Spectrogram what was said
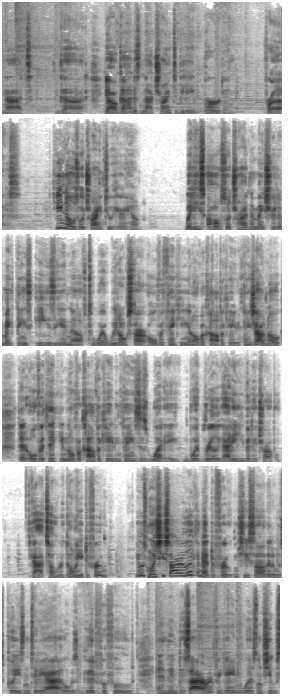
not God. Y'all, God is not trying to be a burden for us. He knows we're trying to hear Him. But he's also trying to make sure to make things easy enough to where we don't start overthinking and overcomplicating things. Y'all know that overthinking and overcomplicating things is what a what really got Eve into trouble. God told her, don't eat the fruit. It was when she started looking at the fruit and she saw that it was pleasing to the eye, it was good for food, and then desiring for gaining wisdom. She was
